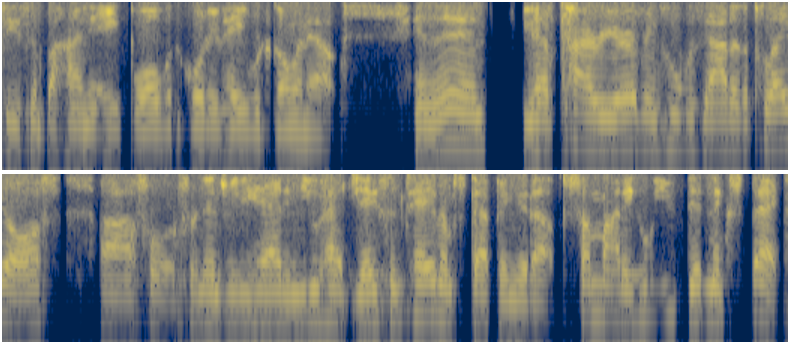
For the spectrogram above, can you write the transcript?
season behind the eight ball with Gordon Hayward going out. And then you have Kyrie Irving, who was out of the playoffs uh, for, for an injury he had, and you had Jayson Tatum stepping it up, somebody who you didn't expect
